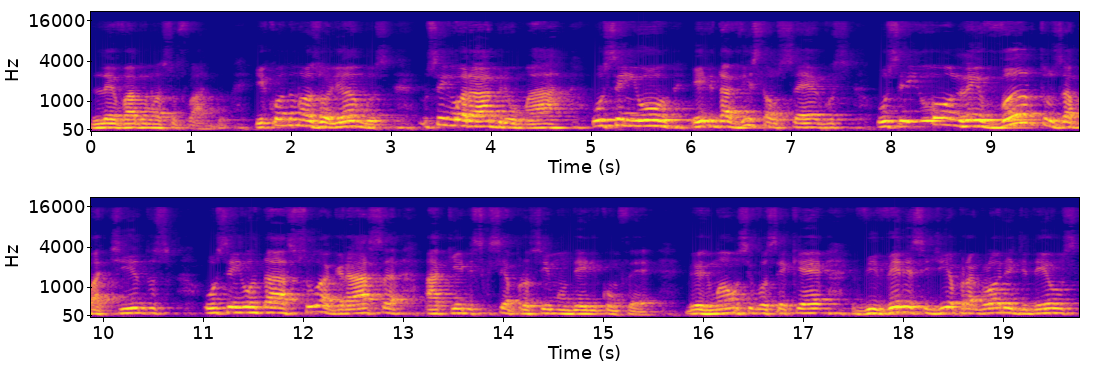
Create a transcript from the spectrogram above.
levado o nosso fardo. E quando nós olhamos, o Senhor abre o mar, o Senhor, ele dá vista aos cegos, o Senhor levanta os abatidos, o Senhor dá a sua graça àqueles que se aproximam dele com fé. Meu irmão, se você quer viver esse dia para a glória de Deus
